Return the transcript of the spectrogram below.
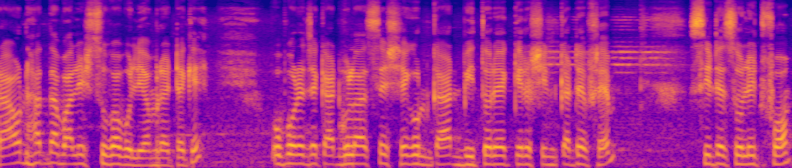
রাউন্ড হাতা বালিশ সোফা বলি আমরা এটাকে। উপরে যে কাঠগুলো আছে, সেগুন কাঠ ভিতরে কেরোসিন কাঠের ফ্রেম সিটে সলিড ফর্ম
